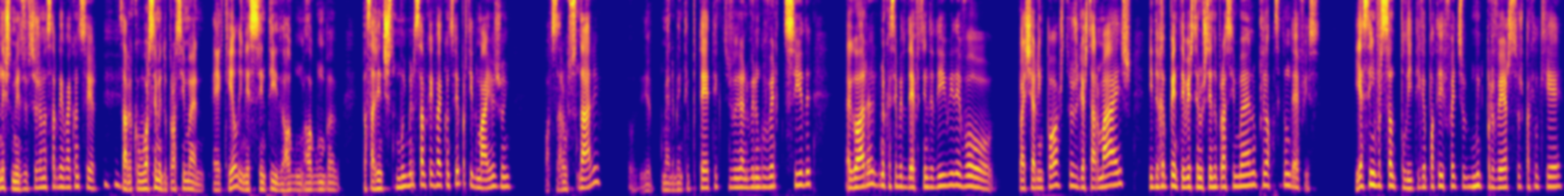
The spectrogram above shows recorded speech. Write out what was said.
Neste momento, os investidores já não sabem o que, é que vai acontecer. Uhum. Sabem que o orçamento do próximo ano é aquele, e nesse sentido, algum, alguma passagem de testemunho, mas não sabem o que é que vai acontecer a partir de maio ou junho. Pode-se dar um cenário, meramente hipotético, de vir um governo que decide agora não quer saber do déficit da dívida, vou baixar impostos, gastar mais, e de repente, em vez de ter um excedente no próximo ano, Portugal passa a ter um déficit. E essa inversão de política pode ter efeitos muito perversos para aquilo que é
